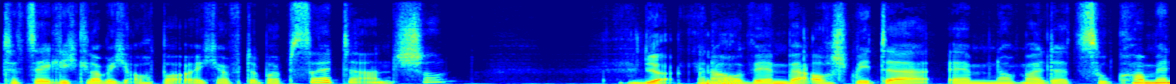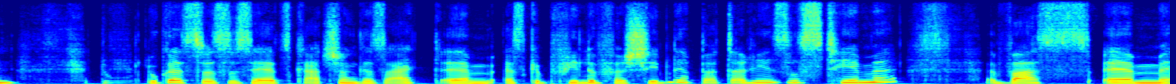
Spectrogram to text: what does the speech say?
tatsächlich, glaube ich, auch bei euch auf der Webseite anschauen. Ja, genau, genau. werden wir auch später ähm, nochmal dazu kommen. Lukas, du hast es ja jetzt gerade schon gesagt, ähm, es gibt viele verschiedene Batteriesysteme. Was ähm,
